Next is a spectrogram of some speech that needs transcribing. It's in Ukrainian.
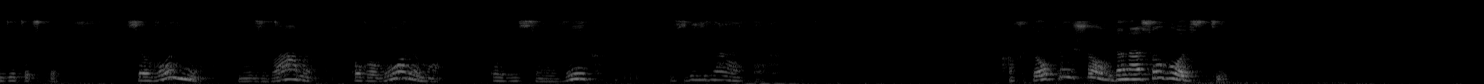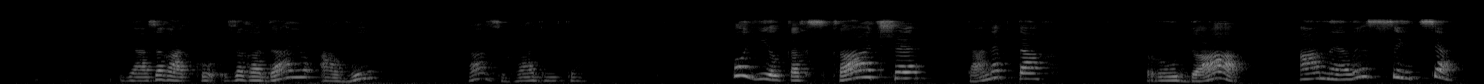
мої діточки. Сьогодні ми з вами поговоримо у лісових звірятах. А хто прийшов до нас у гості? Я загадку загадаю, а ви розгадуйте. По гілках скаче та не птах. Руда, а не лисиця.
